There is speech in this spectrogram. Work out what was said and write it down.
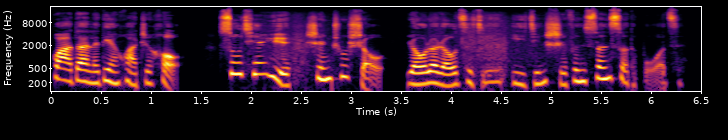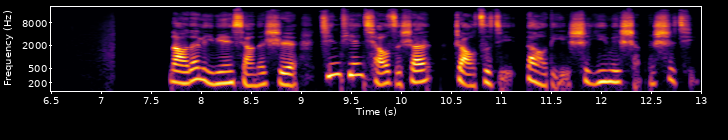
挂断了电话之后。苏千玉伸出手揉了揉自己已经十分酸涩的脖子，脑袋里面想的是：今天乔子山找自己到底是因为什么事情？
